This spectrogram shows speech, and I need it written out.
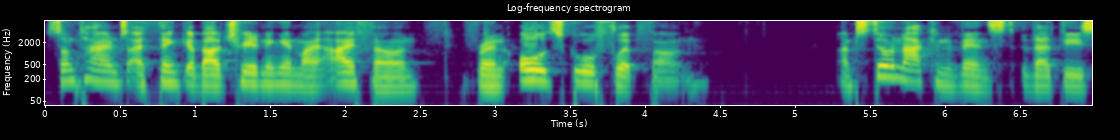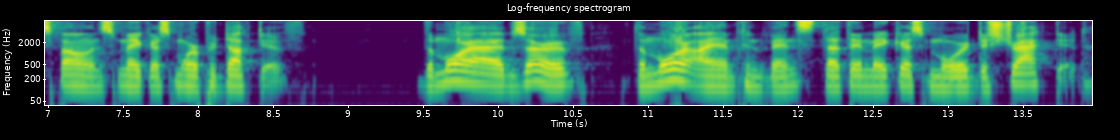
Sometimes I think about trading in my iPhone for an old school flip phone. I'm still not convinced that these phones make us more productive. The more I observe, the more I am convinced that they make us more distracted.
